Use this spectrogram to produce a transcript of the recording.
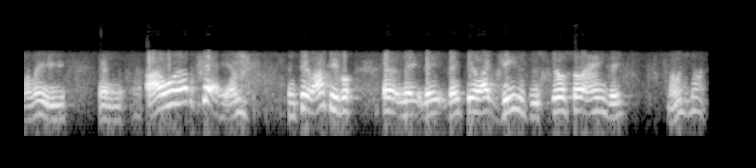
for me. And I won't upset him. And see, a lot of people, uh, they, they, they feel like Jesus is still so angry. No, he's not.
